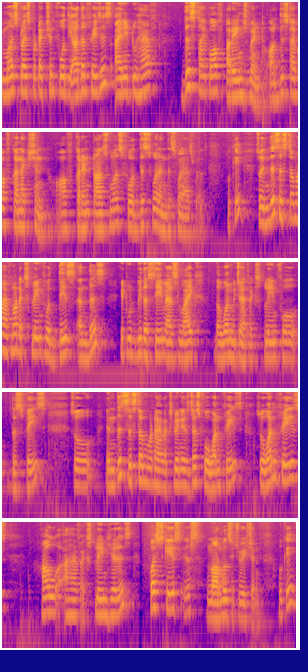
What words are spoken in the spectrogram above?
Merz price protection for the other phases i need to have this type of arrangement or this type of connection of current transformers for this one and this one as well. Okay? So in this system i have not explained for this and this. It would be the same as like the one which i have explained for this phase. So in this system what i have explained is just for one phase. So one phase how i have explained here is first case is normal situation okay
